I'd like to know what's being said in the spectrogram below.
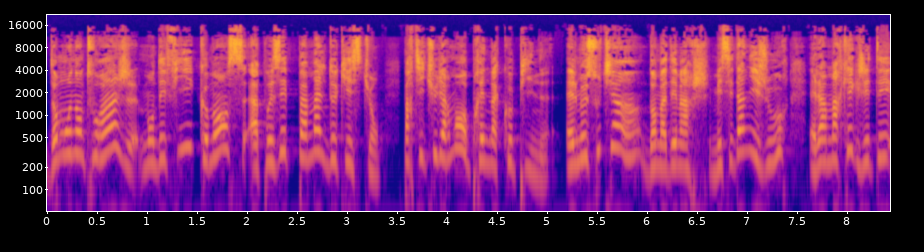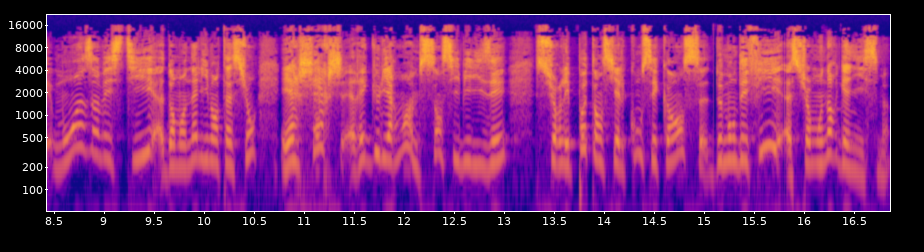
Dans mon entourage, mon défi commence à poser pas mal de questions, particulièrement auprès de ma copine. Elle me soutient hein, dans ma démarche, mais ces derniers jours, elle a remarqué que j'étais moins investi dans mon alimentation et elle cherche régulièrement à me sensibiliser sur les potentielles conséquences de mon défi sur mon organisme.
